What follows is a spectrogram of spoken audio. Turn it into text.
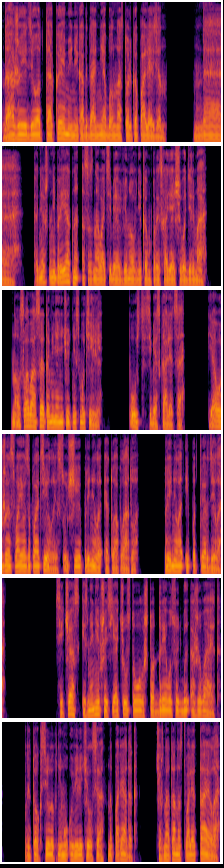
Даже идиот Такэми никогда не был настолько полезен. Да, конечно, неприятно осознавать себя виновником происходящего дерьма. Но слова Сета меня ничуть не смутили. Пусть себе скалится. Я уже свое заплатил, и сущее приняло эту оплату. Приняла и подтвердила. Сейчас, изменившись, я чувствовал, что древо судьбы оживает. Приток силы к нему увеличился на порядок, Чернота на стволе таяла,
